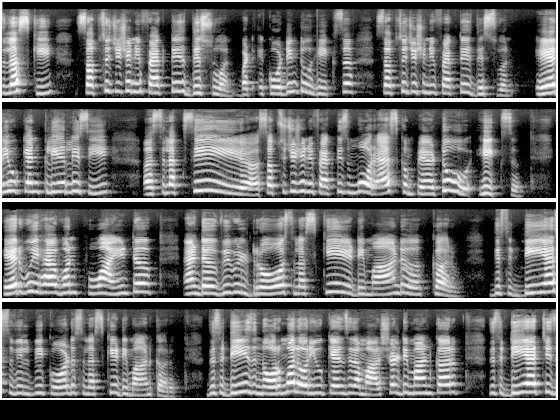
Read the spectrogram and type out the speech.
Slutsky substitution effect is this one but according to Hicks substitution effect is this one. Here you can clearly see uh, uh, substitution effect is more as compared to Hicks. Here we have one point uh, and uh, we will draw Slutsky demand curve. This ds will be called Slutsky demand curve. This d is normal or you can say the Marshall demand curve. This dh is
